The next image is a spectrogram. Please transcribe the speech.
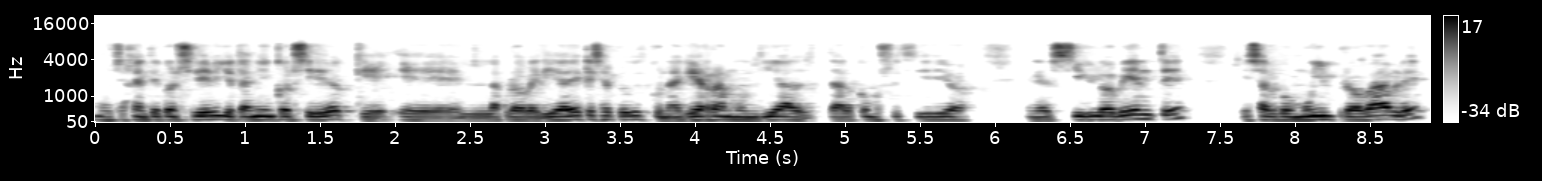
mucha gente considera, y yo también considero, que eh, la probabilidad de que se produzca una guerra mundial tal como sucedió en el siglo XX es algo muy improbable,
